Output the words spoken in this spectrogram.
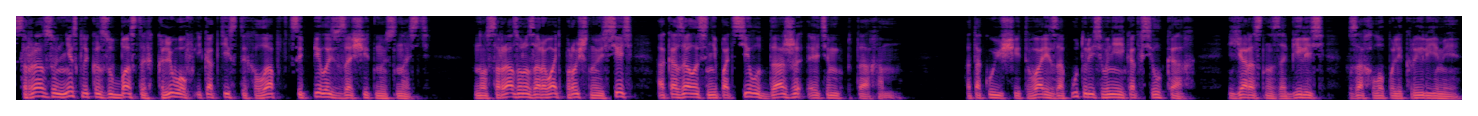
Сразу несколько зубастых клювов и когтистых лап вцепилось в защитную снасть. Но сразу разорвать прочную сеть оказалось не под силу даже этим птахам. Атакующие твари запутались в ней, как в силках, яростно забились, захлопали крыльями.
